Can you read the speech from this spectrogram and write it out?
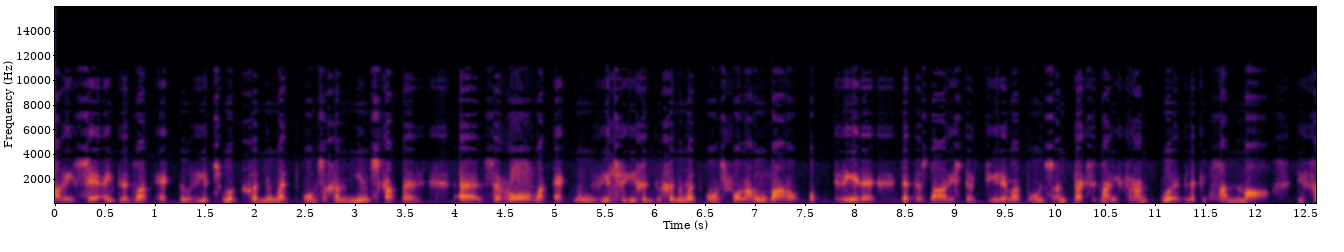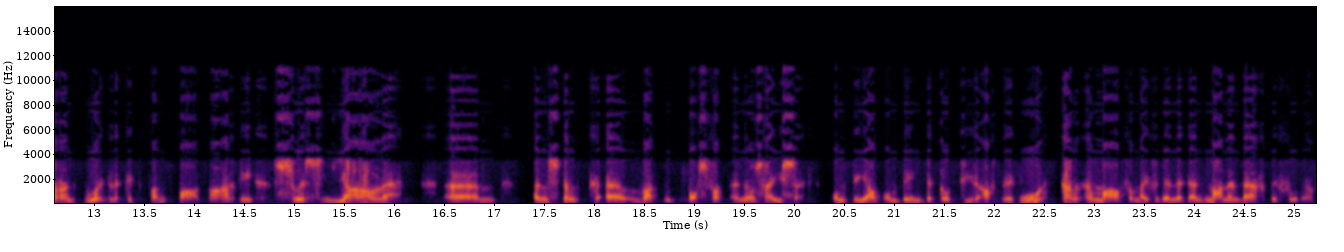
Ari sê eintlik wat ek nou reeds ook genoem het, ons gemeenskappe uh, se rol wat ek nou reeds vir u genoem het, ons volhoubare optrede, dit is daardie strukture wat ons in plek sit maar die verantwoordelikheid van ma, die verantwoordelikheid van pa, daardie sosiale ehm um, instink uh, wat posvat in ons huise om te help om bende kultuur af te breek. Hoe kan 'n ma vir my verduidelik in Mannenberg byvoorbeeld?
